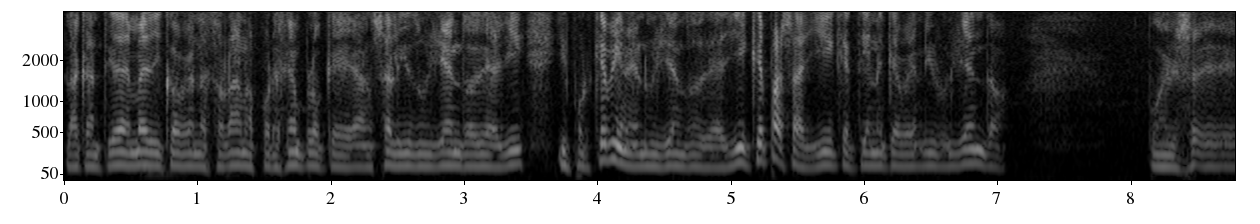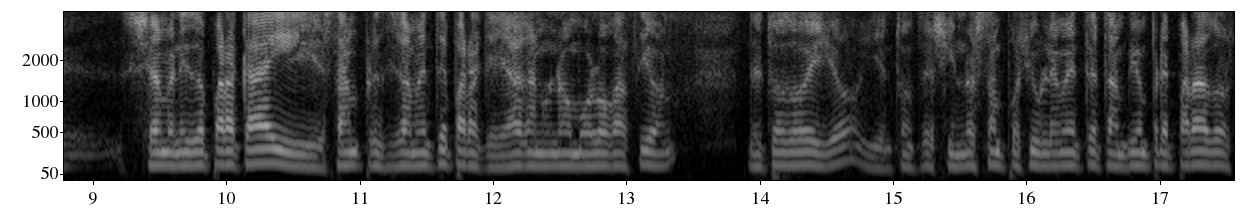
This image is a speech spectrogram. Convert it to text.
la cantidad de médicos venezolanos, por ejemplo, que han salido huyendo de allí. ¿Y por qué vienen huyendo de allí? ¿Qué pasa allí que tienen que venir huyendo? Pues eh, se han venido para acá y están precisamente para que hagan una homologación de todo ello y entonces si no están posiblemente tan bien preparados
